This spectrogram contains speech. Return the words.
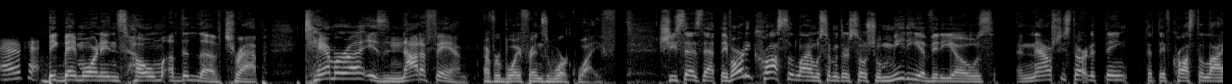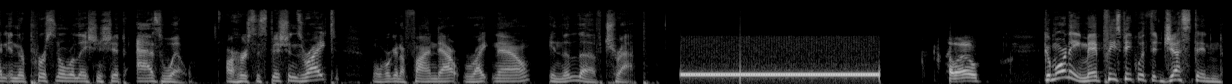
Okay. Big Bay Mornings, home of the love trap. Tamara is not a fan of her boyfriend's work wife. She says that they've already crossed the line with some of their social media videos, and now she's starting to think that they've crossed the line in their personal relationship as well. Are her suspicions right? Well, we're going to find out right now in the love trap. Hello, Good morning. May I please speak with Justin?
